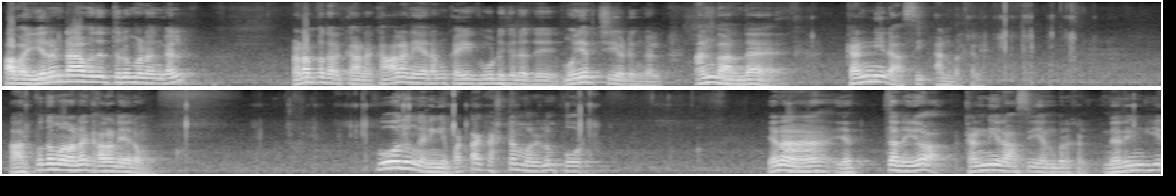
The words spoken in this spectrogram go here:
அப்போ இரண்டாவது திருமணங்கள் நடப்பதற்கான கால நேரம் கைகூடுகிறது. முயற்சி எடுங்கள். அன்பார்ந்த கன்னிராசி அன்பர்களே. அற்புதமான கால நேரம் போதுங்க நீங்கள் பட்டா கஷ்டம் வரையிலும் போதும் ஏன்னா எத்தனையோ கன்னிராசி அன்பர்கள் நெருங்கிய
